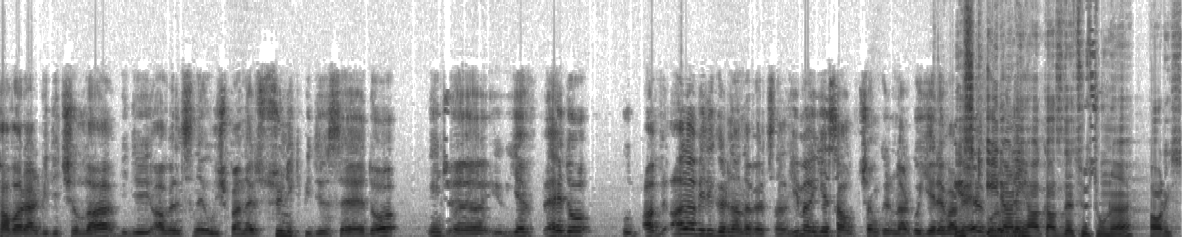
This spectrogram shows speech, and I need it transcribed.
բավարար պիտի չլա, պիտի ավելցնե ուրիշ բաներ, սյունիկ պիտի սե հետո, ինչ եւ հետո արավելի գրնան ավելցնել։ Հիմա ես չեմ գրնար գո Երևանը Իսկ Իրանի հակազդեցությունը, Արիս։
